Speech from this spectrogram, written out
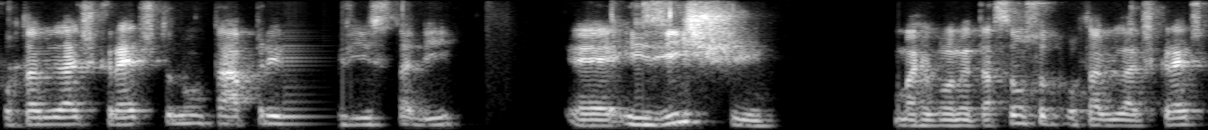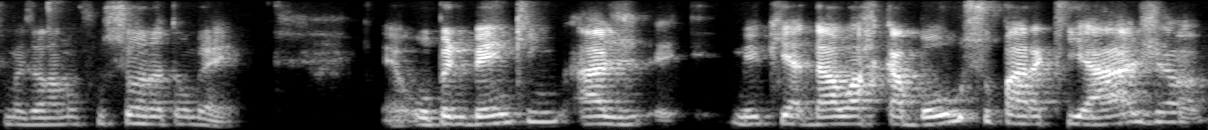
Portabilidade de crédito não está prevista ali. É, existe uma regulamentação sobre portabilidade de crédito, mas ela não funciona tão bem. É, Open Banking meio que dá o arcabouço para que haja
